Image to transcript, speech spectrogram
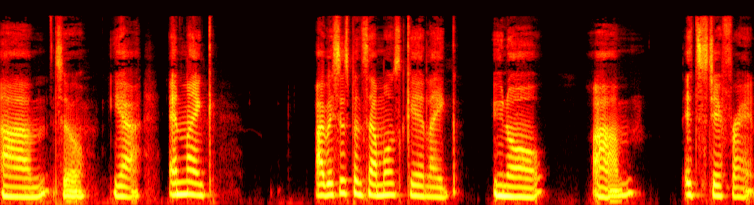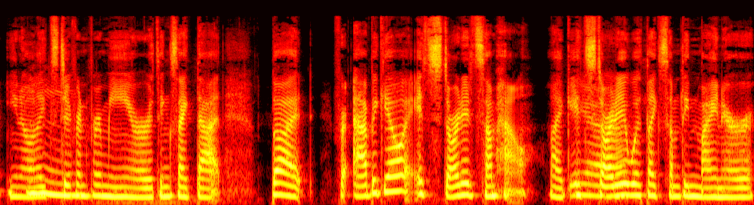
Um, so yeah, and like, a veces pensamos que like you know, um, it's different. You know, like it's Mhm. different for me or things like that. But for Abigail, it started somehow. Like it Yeah. started with like something minor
